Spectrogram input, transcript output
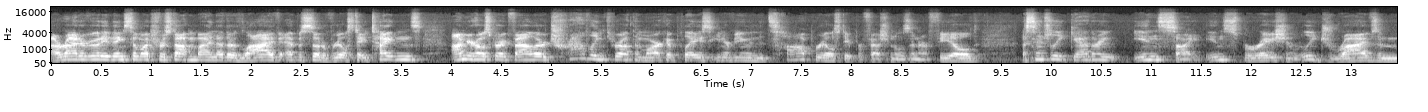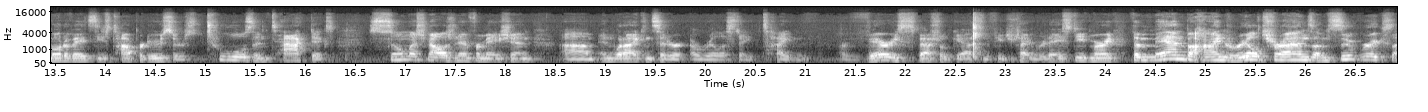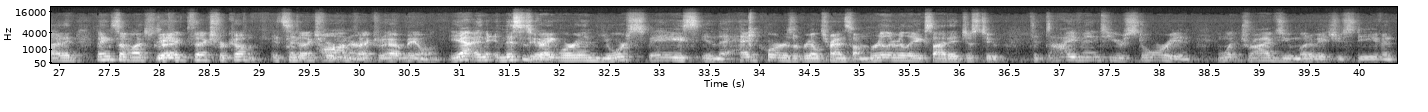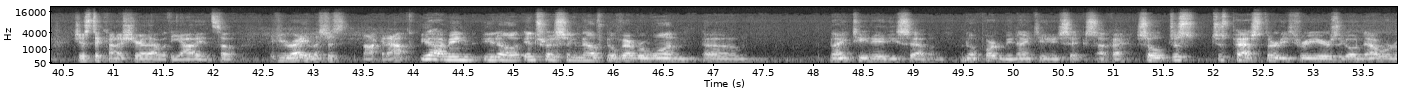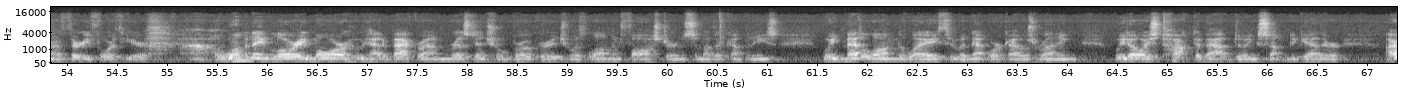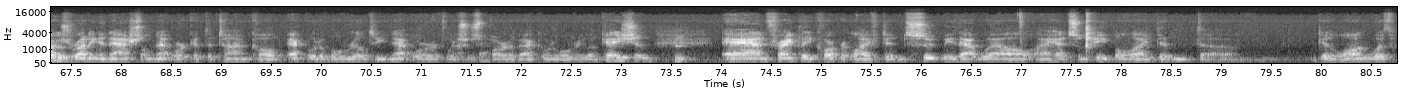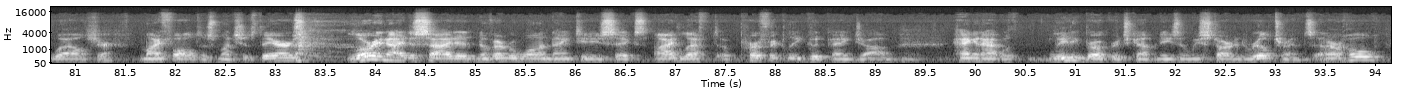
All right, everybody, thanks so much for stopping by another live episode of Real Estate Titans. I'm your host, Greg Fowler, traveling throughout the marketplace, interviewing the top real estate professionals in our field, essentially gathering insight, inspiration, really drives and motivates these top producers, tools and tactics, so much knowledge and information, um, and what I consider a real estate titan our very special guest and feature titan for today, Steve Murray, the man behind Real Trends. I'm super excited. Thanks so much, Steve. Greg, thanks for coming. It's an thanks honor. For, thanks for having me on. Yeah, and, and this is Yeah. great. We're in your space in the headquarters of Real Trends, so I'm really, really excited just to to dive into your story and, and what drives you, motivates you, Steve, and just to kind of share that with the audience. So if you're ready, let's just knock it out. Yeah, I mean, you know, interesting enough, November 1, um, 1987. No, pardon me, 1986. Okay. So just just past 33 years ago, now we're in our 34th year. Wow. A woman named Laurie Moore, who'd had a background in residential brokerage with Long and Foster and some other companies, we'd met along the way through a network I was running. We'd always talked about doing something together. I was running a national network at the time called Equitable Realty Network, which was Okay. part of Equitable Relocation. Hmm. And frankly, corporate life didn't suit me that well. I had some people I didn't uh, get along with well Sure. my fault as much as theirs. Laurie and I decided November 1, 1986, I left a perfectly good paying job Hmm. hanging out with leading brokerage companies and we started Real Trends. And our whole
